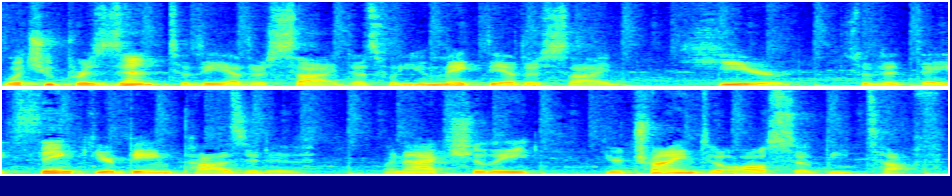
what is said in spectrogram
what you present to the other side. That's what you make the other side hear so that they think you're being positive when actually you're trying to also be tough.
